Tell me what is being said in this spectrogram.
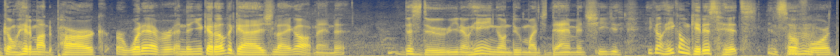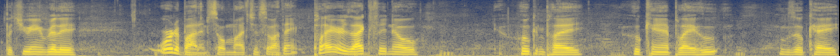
gonna hit him out the park or whatever. And then you got other guys like, oh man, this dude, you know, he ain't gonna do much damage. He he gonna he gonna get his hits and so mm-hmm. forth. But you ain't really worried about him so much. And so I think players actually know who can play, who can't play, who who's okay.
